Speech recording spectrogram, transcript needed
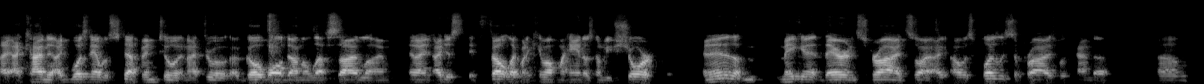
I, I kind of I wasn't able to step into it, and I threw a, a go ball down the left sideline, and I, I, just it felt like when it came off my hand, it was going to be short, and I ended up making it there in stride. So I, I was pleasantly surprised with kind of um,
